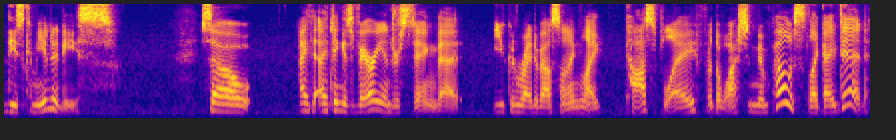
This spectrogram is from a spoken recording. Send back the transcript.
these communities. So I, th- I think it's very interesting that you can write about something like cosplay for the Washington Post, like I did.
